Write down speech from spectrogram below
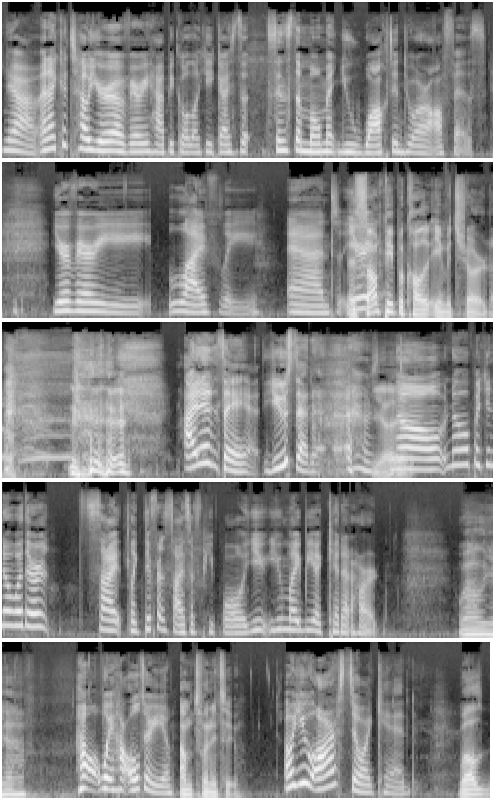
Yeah and I could tell you're a very happy-go-lucky guy th- since the moment you walked into our office You're very lively and Some people call it immature, though. I didn't say it you said it Yeah. No no but you know what there are side like different sides of people you you might be a kid at heart well, yeah. How wait how old are you I'm 22. Oh you are still a kid Well,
